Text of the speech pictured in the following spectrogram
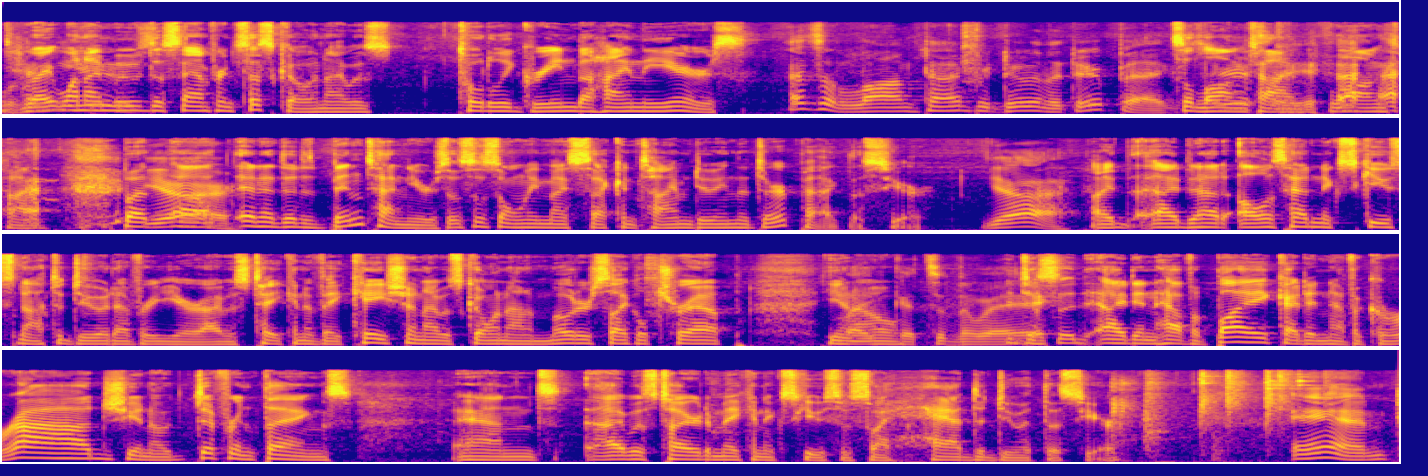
10 right when I moved to San Francisco, and I was totally green behind the ears. That's a long time for doing the dirt bag. It's a long time, long time. But uh, and it has been 10 years. This is only my second time doing the Dirtbag this year. Yeah. I I had always had an excuse not to do it every year. I was taking a vacation. I was going on a motorcycle trip. You Life know, gets in the way. it Just I didn't have a bike. I didn't have a garage. You know, different things. And I was tired of making excuses, so I had to do it this year. And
